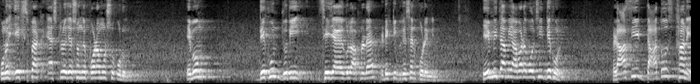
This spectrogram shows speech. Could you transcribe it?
কোনো এক্সপার্ট অ্যাস্ট্রোলজার সঙ্গে পরামর্শ করুন। এবং দেখুন যদি সেই জায়গাগুলো আপনারা রেকটিফিকেশান করে নিন। এমনিতে আমি আবারও বলছি, দেখুন রাশির দ্বাদশ স্থানে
